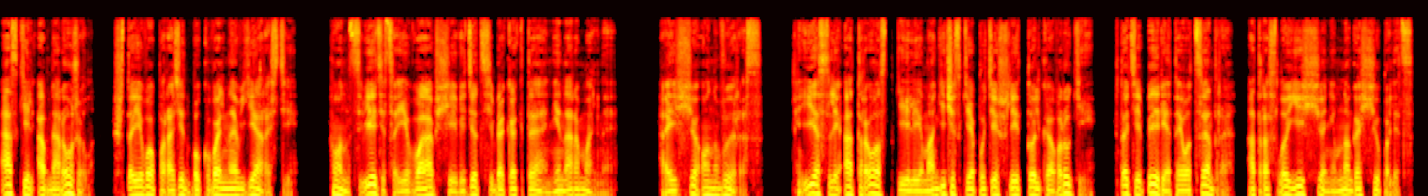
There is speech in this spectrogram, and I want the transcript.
Аскель обнаружил, что его паразит буквально в ярости. Он светится и вообще ведет себя как-то ненормально. А еще он вырос. Если отростки или магические пути шли только в руки, то теперь от его центра отросло еще немного щупалец.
